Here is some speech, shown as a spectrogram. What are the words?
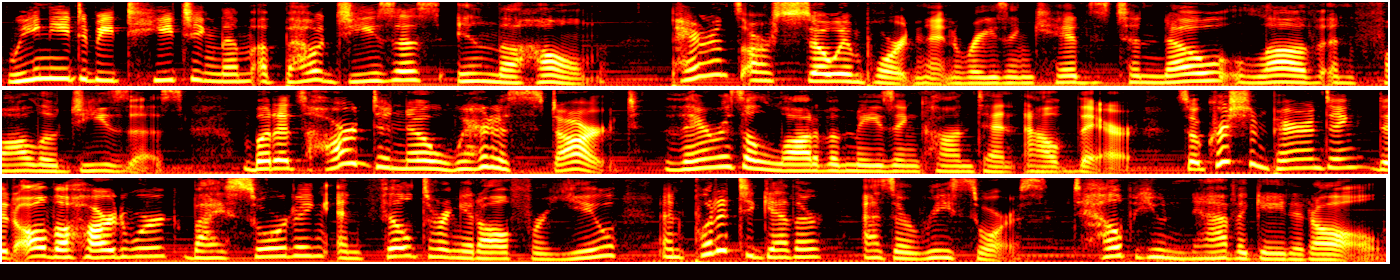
we need to be teaching them about Jesus in the home. Parents are so important in raising kids to know, love, and follow Jesus, but it's hard to know where to start. There is a lot of amazing content out there, so Christian Parenting did all the hard work by sorting and filtering it all for you and put it together as a resource to help you navigate it all.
